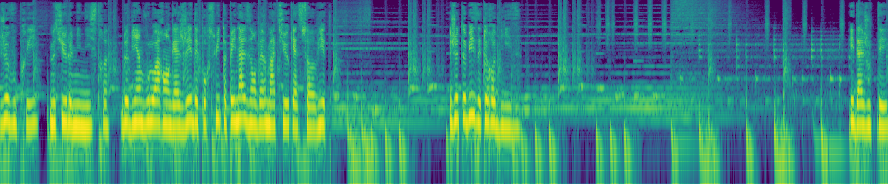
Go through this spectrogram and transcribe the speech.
Je vous prie, monsieur le ministre, de bien vouloir engager des poursuites pénales envers Mathieu Kassovitz. Je te bise et te rebise. Et d'ajouter,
